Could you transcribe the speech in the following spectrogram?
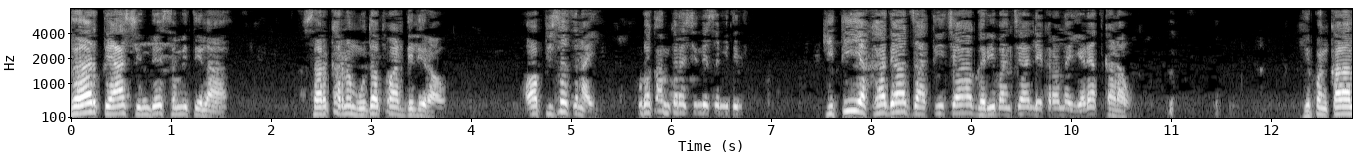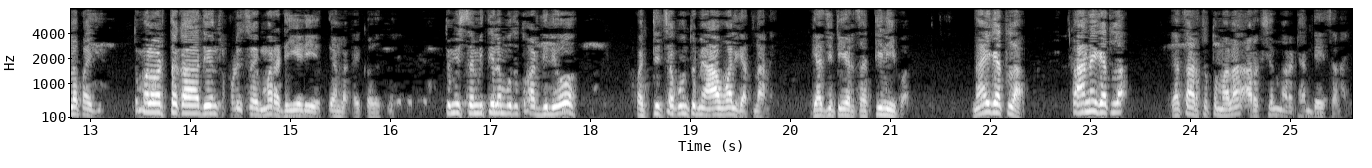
जर त्या शिंदे समितीला सरकारनं मुदतवाढ दिली राव. ऑफिसच नाही. कुठं काम करा शिंदे समितीने किती एखाद्या जातीच्या गरिबांच्या लेकराला येड्यात काढावं? हे पण कळालं पाहिजे. तुम्हाला वाटतं का देवेंद्र फडणवीस साहेब मराठी येडी आहेत? त्यांना काही कळत नाही. तुम्ही समितीला मुदतवाढ दिली हो पण त्याच्याकडून तुम्ही अहवाल घेतला नाही. गॅजेटियरचा तिन्ही पण. नाही घेतला. का नाही घेतला? याचा अर्थ तुम्हाला आरक्षण मराठ्यात द्यायचा नाही.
